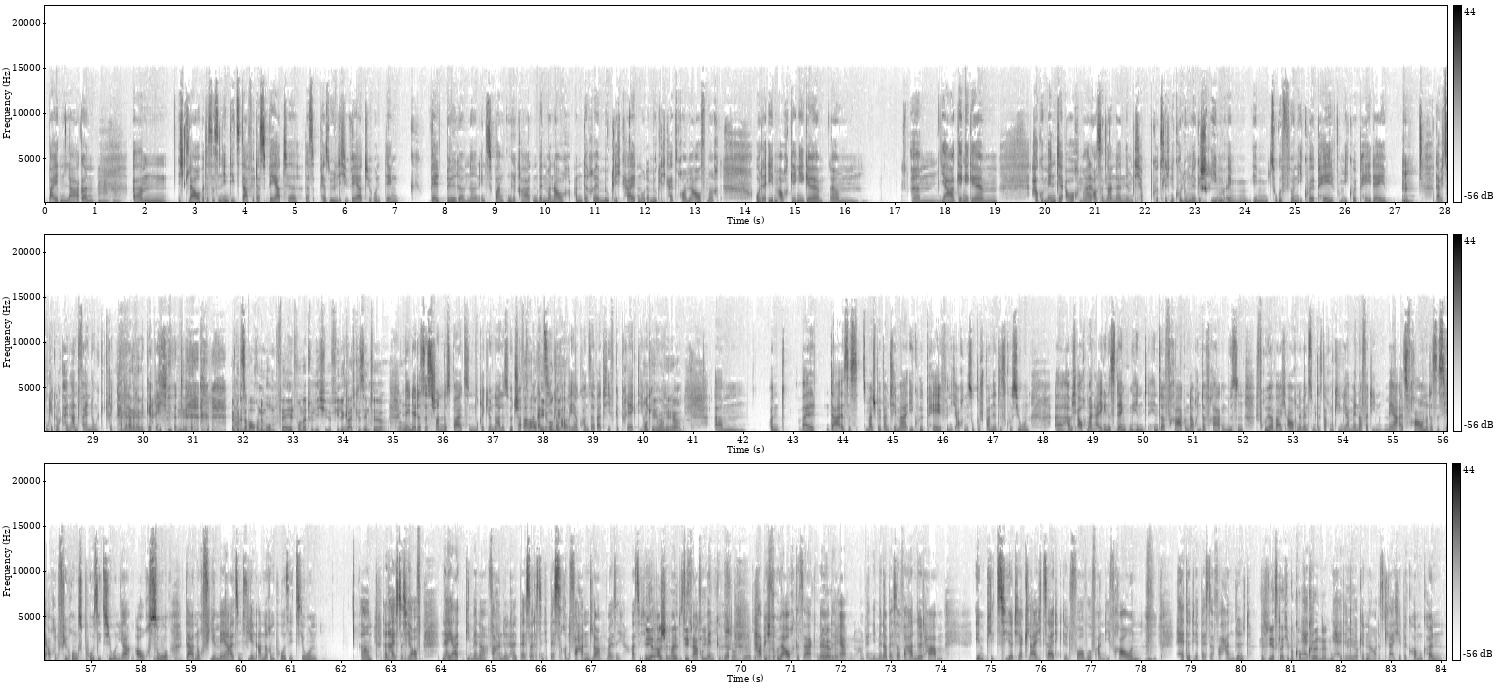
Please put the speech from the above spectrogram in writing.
beiden Lagern. Mhm, mhm. ähm, ich glaube, das ist ein Indiz dafür, dass Werte, dass persönliche Werte und Denkweltbilder ne, ins Wanken geraten, wenn man auch andere Möglichkeiten oder Möglichkeitsräume aufmacht oder eben auch gängige, ähm, ähm, ja, gängige ähm, Argumente auch mal auseinander nimmt. Ich habe kürzlich eine Kolumne geschrieben im, im Zuge für Equal Pay, vom Equal Pay Day da habe ich zum Glück noch keine Anfeindung gekriegt, hatte aber damit gerechnet. ja gut, ist aber auch in einem Umfeld, wo natürlich viele Gleichgesinnte. Äh nee, nee, das ist schon, das war jetzt ein regionales Wirtschaftsmagazin, ah, okay, okay, doch auch ja. eher konservativ geprägt, die Region. Okay, ne? ja. ähm, und weil da ist es zum Beispiel beim Thema Equal Pay, finde ich auch eine super spannende Diskussion, äh, habe ich auch mein eigenes Denken hin, hinterfragt und auch hinterfragen müssen. Früher war ich auch, ne, wenn es um das darum ging, ja, Männer verdienen mehr als Frauen und das ist ja auch in Führungspositionen ja auch so, mhm. da noch viel mehr als in vielen anderen Positionen ähm, dann heißt es ja oft, naja, die Männer verhandeln halt besser, das sind die besseren Verhandler. Weiß nicht, hast du ja, auch schon mal dieses Argument gehört? gehört ja. Habe ich früher auch gesagt, ne? Ja. Daher, wenn die Männer besser verhandelt haben. Impliziert ja gleichzeitig den Vorwurf an die Frauen, hättet ihr besser verhandelt? Hättet ihr das Gleiche bekommen hättet, können. Hättet ja. ihr genau das Gleiche bekommen können.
